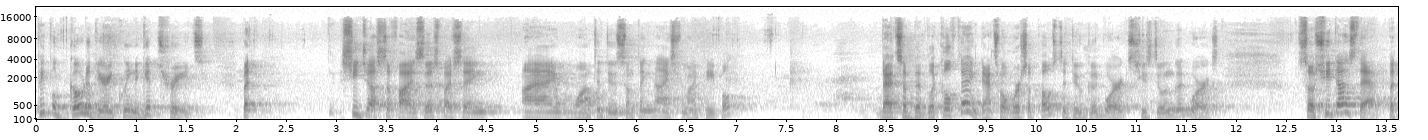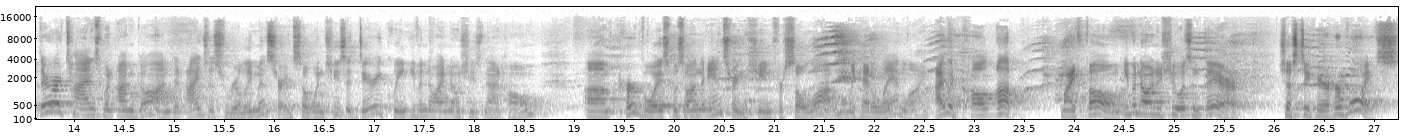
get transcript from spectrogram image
People go to Dairy Queen to get treats. But she justifies this by saying, I want to do something nice for my people. That's a biblical thing. That's what we're supposed to do good works. She's doing good works. So she does that. But there are times when I'm gone that I just really miss her. And so when she's at Dairy Queen, even though I know she's not home, um, her voice was on the answering machine for so long when we had a landline. I would call up my phone, even though I knew she wasn't there, just to hear her voice.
